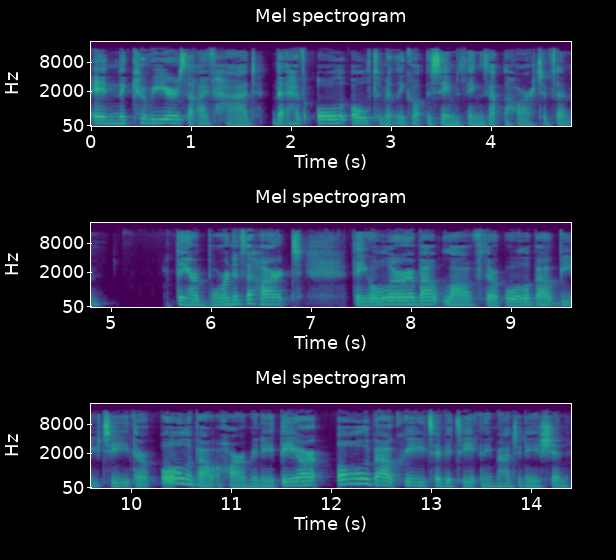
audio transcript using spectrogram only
in the careers that I've had that have all ultimately got the same things at the heart of them. They are born of the heart. They all are about love. They're all about beauty. They're all about harmony. They are all about creativity and imagination.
